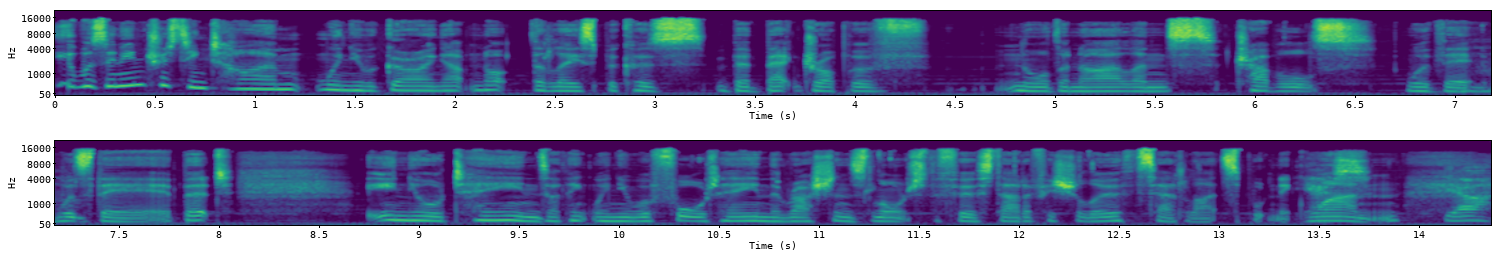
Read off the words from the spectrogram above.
It was an interesting time when you were growing up, not the least because the backdrop of Northern Ireland's troubles were there, Mm-hmm. was there. But in your teens, I think when you were 14, the Russians launched the first artificial Earth satellite, Sputnik Yes. 1. Yeah.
